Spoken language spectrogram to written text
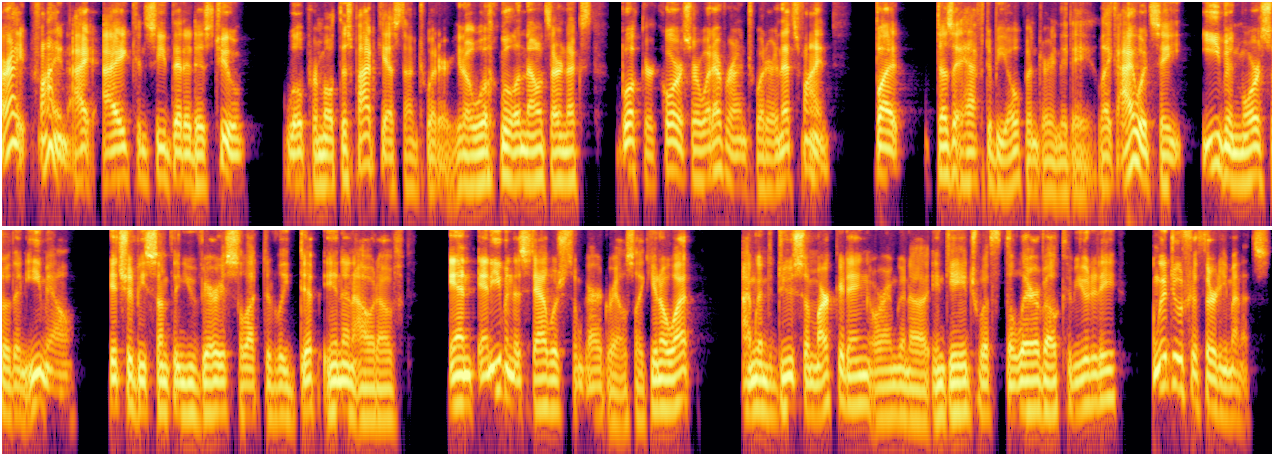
all right, fine. I I concede that it is too. We'll promote this podcast on Twitter. You know, we'll we'll announce our next book or course or whatever on Twitter, and that's fine. But does it have to be open during the day? Like I would say, even more so than email, it should be something you very selectively dip in and out of, and and even establish some guardrails. Like you know what, I'm going to do some marketing or I'm going to engage with the Laravel community. I'm going to do it for 30 minutes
